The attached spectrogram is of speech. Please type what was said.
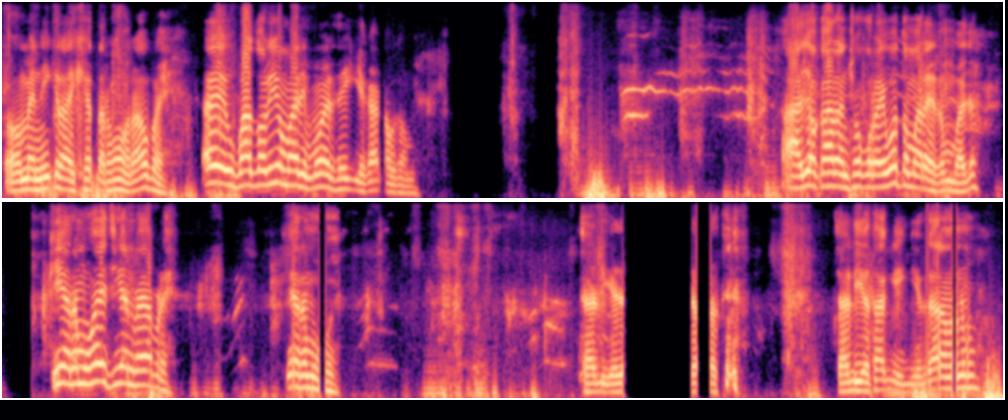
તો અમે નીકળ્યા ખેતર હું રાવભાઈ એ ઉભા તો રહ્યો મારી મોર થઈ ગઈ કાકા તમે આ જો કારણ છોકરો આવ્યો તમારે રમવા જો ક્યાં રમવું હોય જીયાન ભાઈ આપણે ક્યાં રમવું હોય જાડીએ જાડીએ થાકી ગઈ ગારામાં રમવું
